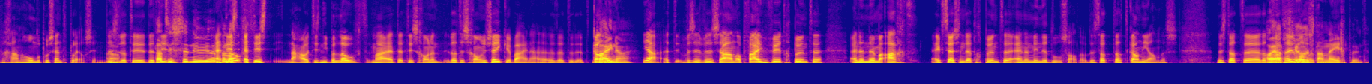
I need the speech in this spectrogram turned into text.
we gaan 100% de play-offs in. Dus Oh. dat, eh, dat, dat is, is er nu eh, het is, het is, nou, het is niet beloofd, maar het, het is gewoon een, dat is gewoon zeker bijna. Het, het, het kan, Bijna. Ja, we, we staan op 45 punten en de nummer 8 heeft 36 punten en een minder doelsaldo. Dus dat, dat kan niet anders. Dus dat, eh, dat oh ja, gaat helemaal lukken. dan 9 punten.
